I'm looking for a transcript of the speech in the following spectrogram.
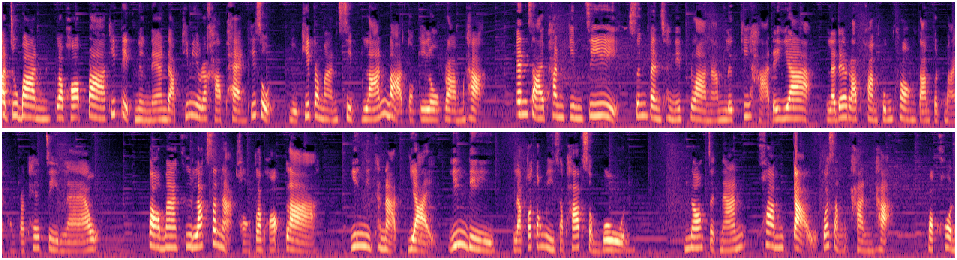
ปัจจุบันกระเพาะปลาที่ติดหนึ่งในอันดับที่มีราคาแพงที่สุดอยู่ที่ประมาณ 10 ล้านบาทต่อกิโลกรัมค่ะ เป็นสายพันธุ์กิมจี้ ซึ่งเป็นชนิดปลาน้ำลึกที่หาได้ยาก และได้รับความคุ้มครองตามกฎหมายของประเทศจีนแล้ว ต่อมาคือลักษณะของกระเพาะปลา ยิ่งมีขนาดใหญ่ ยิ่งดี แล้วก็ต้องมีสภาพสมบูรณ์ นอกจากนั้นความเก่าก็สำคัญค่ะ เพราะคน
